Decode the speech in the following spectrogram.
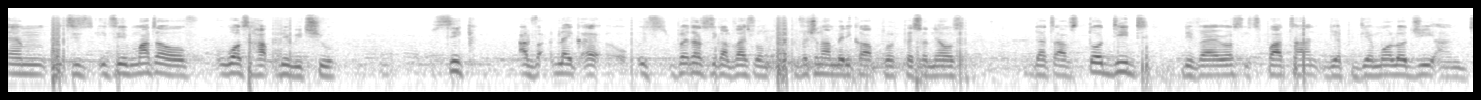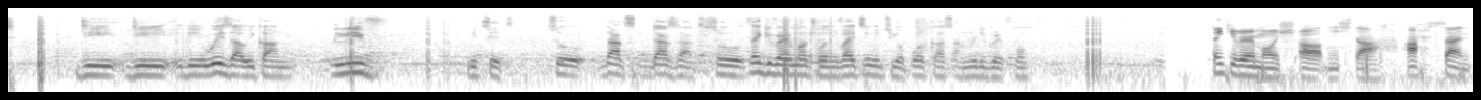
um, it is it's a matter of what's happening with you. Seek adv- like uh, it's better to seek advice from professional medical personnel that have studied the virus its pattern the epidemiology and the the the ways that we can live with it. So that's that's that. So thank you very much for inviting me to your podcast. I'm really grateful. Thank you very much, uh, Mr. Hassan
